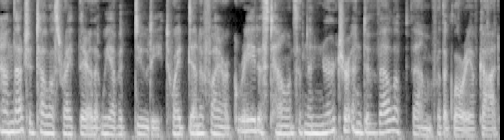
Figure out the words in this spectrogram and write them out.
And that should tell us right there that we have a duty to identify our greatest talents and then nurture and develop them for the glory of God.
